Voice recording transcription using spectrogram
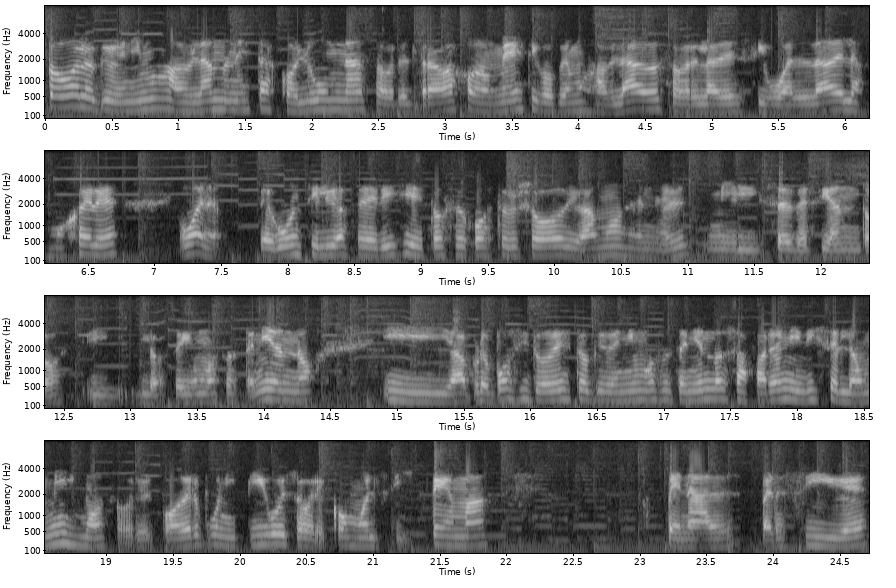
todo lo que venimos hablando en estas columnas sobre el trabajo doméstico que hemos hablado, sobre la desigualdad de las mujeres. Bueno, según Silvia Federici, esto se construyó, digamos, en el 1700 y lo seguimos sosteniendo. Y a propósito de esto que venimos sosteniendo, Zaffaroni dice lo mismo sobre el poder punitivo y sobre cómo el sistema penal persigue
